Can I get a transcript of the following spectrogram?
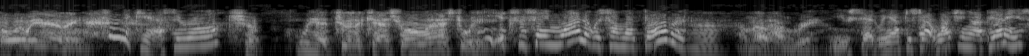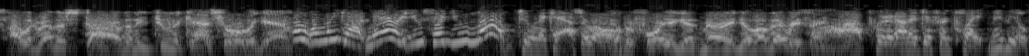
Well, what are we having? Tuna casserole. Ch- we had tuna casserole last week. It's the same one. There was some left over. Uh, I'm not hungry. You said we have to start watching our pennies. I would rather starve than eat tuna casserole again. Well, when we got married, you said you loved tuna casserole. And before you get married, you love everything. Oh, I'll put it on a different plate. Maybe it'll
